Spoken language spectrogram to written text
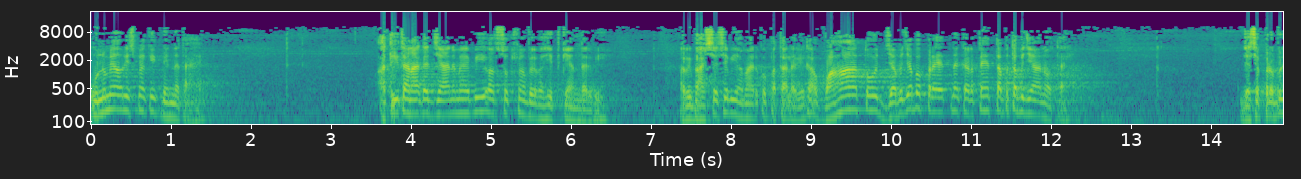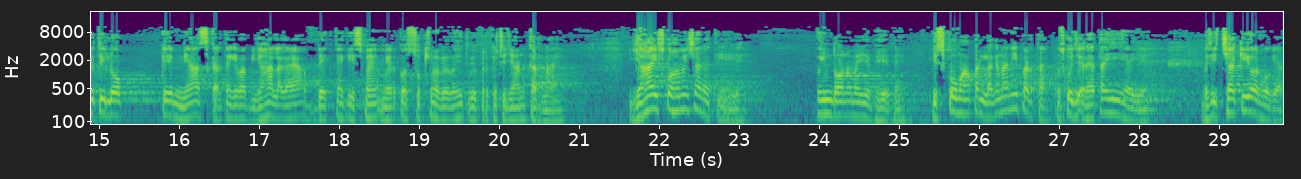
उनमें और इसमें की भिन्नता है। अतीत अनागत ज्ञान में भी और सूक्ष्म व्यवहित के अंदर भी। अभी भाष्य से भी हमारे को पता लगेगा, वहाँ तो जब जब प्रयत्न करते हैं, तब तब ज्ञान होता है। जैसे प्रवृत्ति लोग के न्यास करते हैं कि अब यहाँ लगाया, अब देखते हैं कि इसमें मेरे को सूक्ष्म व्यवहित विप्रकृष्ट ज्ञान करना है। यहाँ इसको हमेशा रहती है ये। इन दोनों में ये भेद है। इसको वहाँ पर लगना नहीं पड़ता है, उसको रहता ही है ये। बस इच्छा की और हो गया।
